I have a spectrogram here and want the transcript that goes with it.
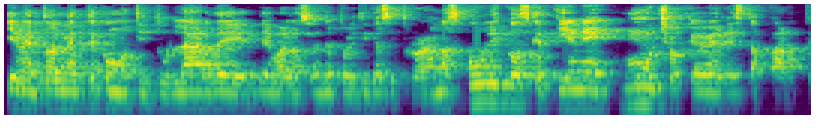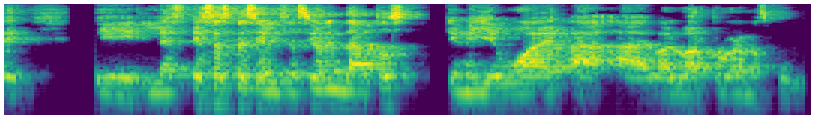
y eventualmente como titular de, evaluación de políticas y programas públicos, que tiene mucho que ver esta parte, eh, esa especialización en datos que me llevó a, evaluar programas públicos.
